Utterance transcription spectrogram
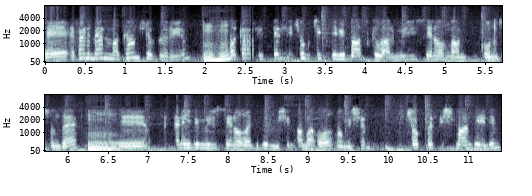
Ee, efendim ben makam şoförüyüm. Fakat üstlerinde çok ciddi bir baskı var müzisyen olmam konusunda. Ee, hakikaten iyi bir müzisyen olabilirmişim ama olmamışım. Çok da pişman değilim.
